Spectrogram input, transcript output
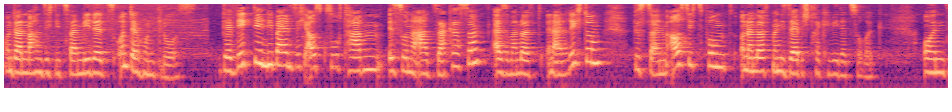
und dann machen sich die zwei Mädels und der Hund los. Der Weg, den die beiden sich ausgesucht haben, ist so eine Art Sackgasse. Also man läuft in eine Richtung bis zu einem Aussichtspunkt und dann läuft man dieselbe Strecke wieder zurück. Und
